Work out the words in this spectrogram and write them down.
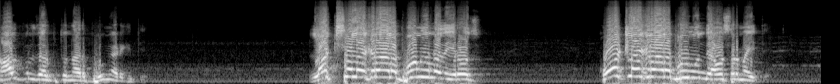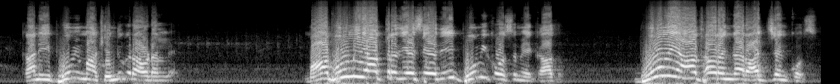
కాల్పులు జరుపుతున్నారు భూమి అడిగితే. లక్షల ఎకరాల భూమి ఉన్నది ఈరోజు. కోట్ల ఎకరాల భూమి ఉంది అవసరమైతే. కానీ ఈ భూమి మాకెందుకు రావడం లే? మా భూమి యాత్ర చేసేది భూమి కోసమే కాదు. భూమి ఆధారంగా రాజ్యం కోసం.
